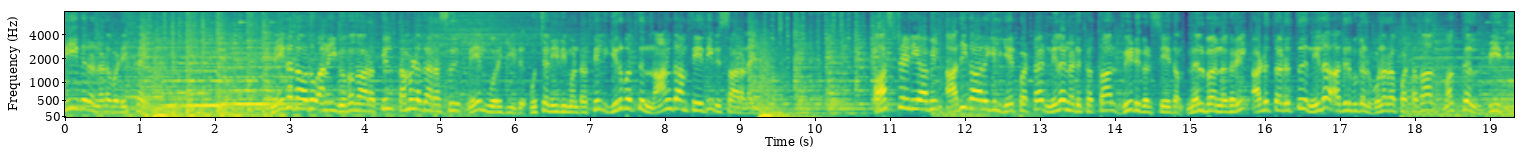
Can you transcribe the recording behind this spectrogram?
தீவிர நடவடிக்கை. மேகதாது அணை விவகாரத்தில் தமிழக அரசு மேல்முறையீடு. உச்சநீதிமன்றத்தில் இருபத்தி நான்காம் தேதி விசாரணை. ஆஸ்திரேலியாவில் அதிகாலையில் ஏற்பட்ட நிலநடுக்கத்தால் வீடுகள் சேதம். மெல்பர்ன் நகரில் அடுத்தடுத்து நில அதிர்வுகள் உணரப்பட்டதால் மக்கள் பீதி.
